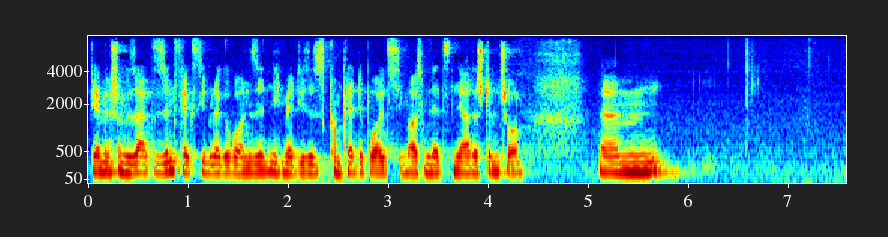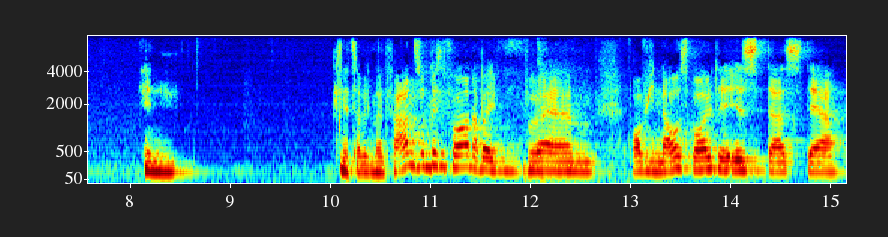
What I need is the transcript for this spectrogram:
Wir haben ja schon gesagt, sie sind flexibler geworden, sie sind nicht mehr dieses komplette Bolz-Team aus dem letzten Jahr, das stimmt schon. Ähm, in Jetzt habe ich meinen Faden so ein bisschen vorn, aber ähm, worauf ich hinaus wollte, ist, dass der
